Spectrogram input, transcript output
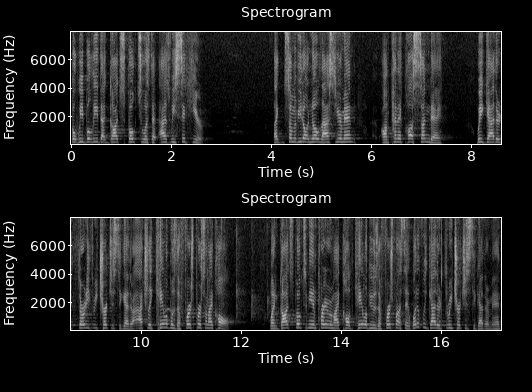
But we believe that God spoke to us that as we sit here, like some of you don't know, last year, man, on Pentecost Sunday, we gathered 33 churches together. Actually, Caleb was the first person I called. When God spoke to me in prayer room, I called Caleb. He was the first person I said, What if we gathered three churches together, man,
